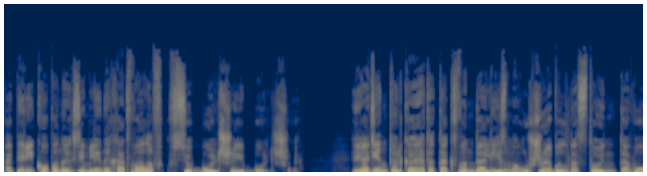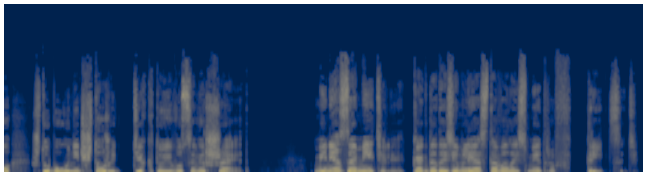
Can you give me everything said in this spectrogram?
а перекопанных земляных отвалов все больше и больше. И один только этот акт вандализма уже был достоин того, чтобы уничтожить тех, кто его совершает. Меня заметили, когда до земли оставалось метров тридцать.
